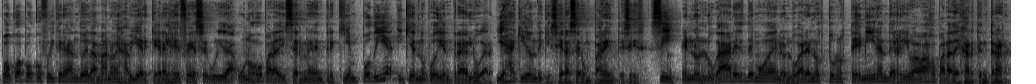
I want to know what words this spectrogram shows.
Poco a poco fui creando de la mano de Javier, que era el jefe de seguridad, un ojo para discernir entre quién podía y quién no podía entrar al lugar. Y es aquí donde quisiera hacer un paréntesis. Sí, en los lugares de moda, en los lugares nocturnos, te miran de arriba abajo para dejarte entrar.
